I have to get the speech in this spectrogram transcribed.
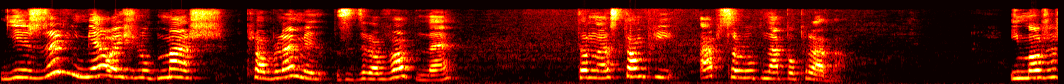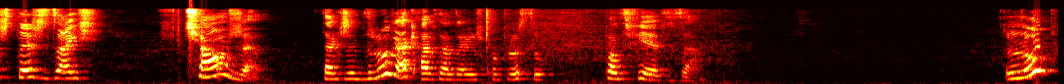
Jeżeli miałeś lub masz problemy zdrowotne, to nastąpi absolutna poprawa. I możesz też zajść w ciążę. Także druga karta to już po prostu potwierdza. Lub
